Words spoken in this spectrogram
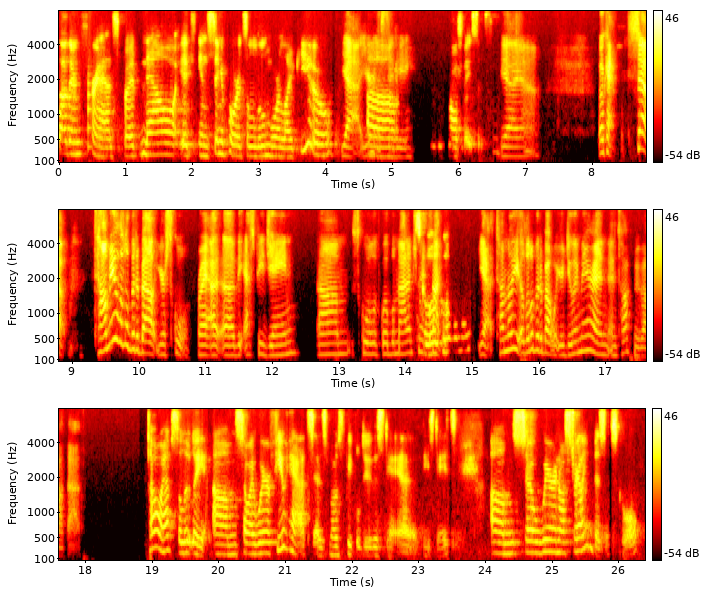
southern France, but now it's in Singapore, it's a little more like you. Yeah. You're in the um, city. Small spaces. Yeah. Yeah. Okay. So tell me a little bit about your school, right? Uh, uh the SP Jain um, School of Global Management. School of Global Management. Yeah, tell me a little bit about what you're doing there and, and talk to me about that. Oh, absolutely. Um, so I wear a few hats, as most people do day, uh, these days. Um, so we're an Australian business school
